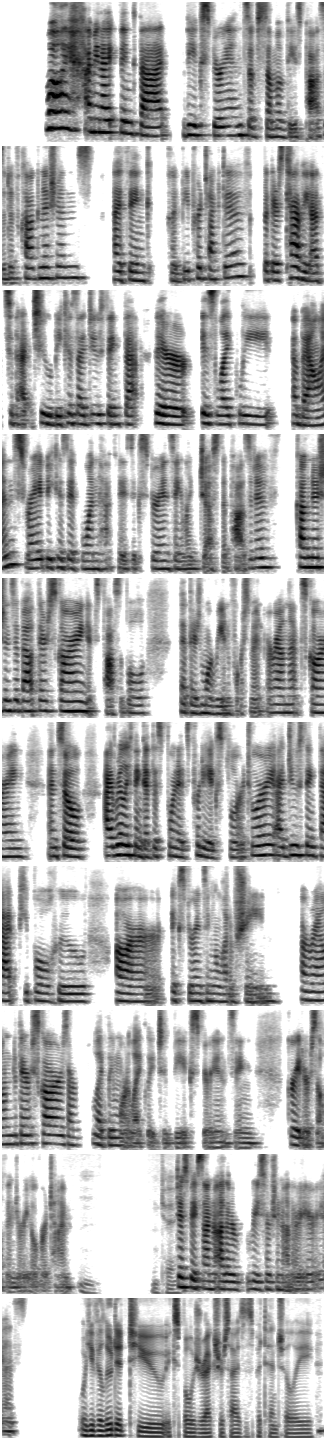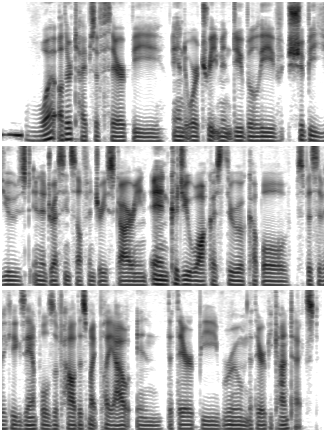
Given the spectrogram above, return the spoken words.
Well, I, I mean, I think that the experience of some of these positive cognitions, I think, could be protective. But there's caveats to that too, because I do think that there is likely a balance, right? Because if one is experiencing like just the positive cognitions about their scarring, it's possible that there's more reinforcement around that scarring. And so I really think at this point it's pretty exploratory. I do think that people who are experiencing a lot of shame around their scars are likely more likely to be experiencing greater self injury over time. Mm. Okay. Just based on other research in other areas. Well, you've alluded to exposure exercises potentially. Mm-hmm. What other types of therapy and or treatment do you believe should be used in addressing self-injury scarring? And could you walk us through a couple specific examples of how this might play out in the therapy room, the therapy context?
